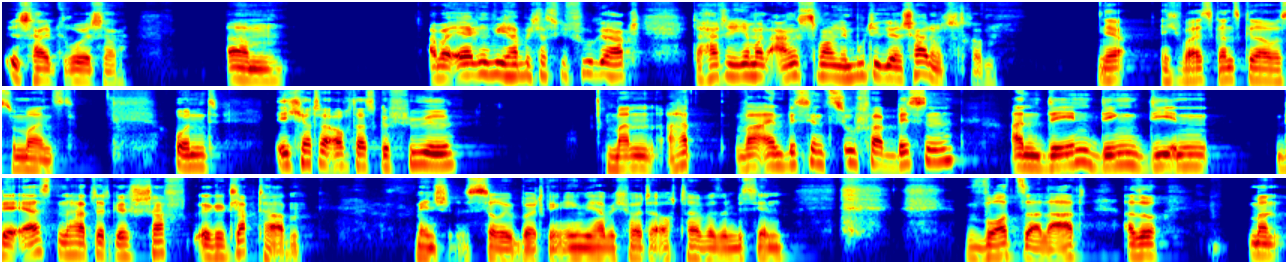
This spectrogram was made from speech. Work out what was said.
ist halt größer. Ähm, aber irgendwie habe ich das Gefühl gehabt, da hatte jemand Angst, mal eine mutige Entscheidung zu treffen. Ja, ich weiß ganz genau, was du meinst. Und ich hatte auch das Gefühl, man hat, war ein bisschen zu verbissen an den Dingen, die in der ersten Halbzeit geschafft, äh, geklappt haben. Mensch, sorry, Birdgang, irgendwie habe ich heute auch teilweise ein bisschen Wortsalat. Also, man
